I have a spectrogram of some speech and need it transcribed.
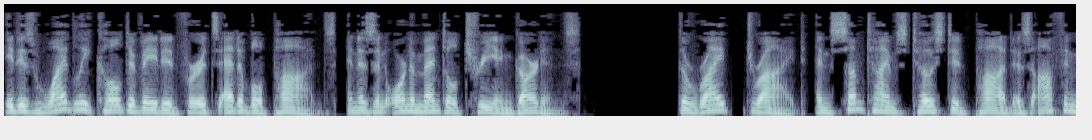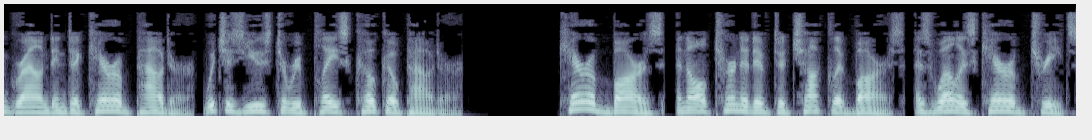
It is widely cultivated for its edible pods, and is an ornamental tree in gardens. The ripe, dried, and sometimes toasted pod is often ground into carob powder, which is used to replace cocoa powder. Carob bars, an alternative to chocolate bars, as well as carob treats,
